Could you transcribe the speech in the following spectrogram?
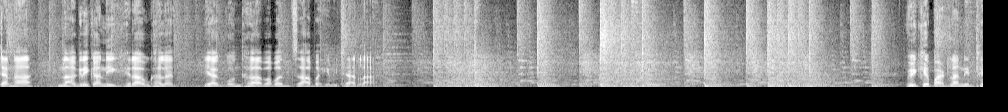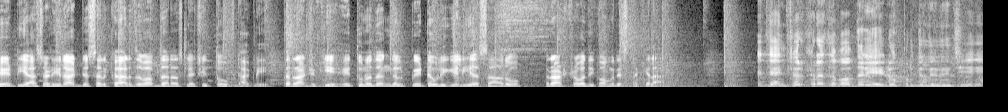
त्यांना नागरिकांनी घेराव घालत या गोंधळाबाबत जाबही विचारला. विखे पाटलांनी थेट यासाठी राज्य सरकार जबाबदार असल्याची तोफ टाकली तर राजकीय हेतून दंगल पेटवली गेली असा आरोप राष्ट्रवादी काँग्रेसनं केला. ज्यांच्यावर खरं जबाबदारी आहे लोकप्रतिनिधींची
